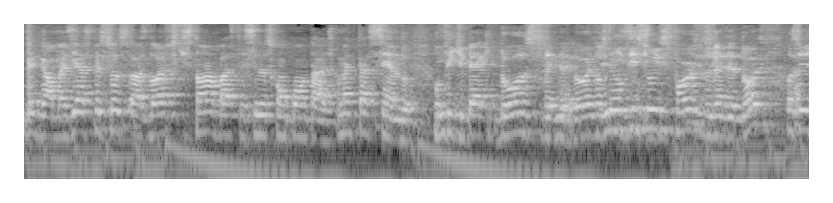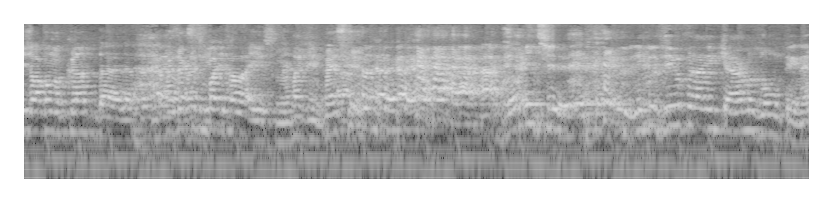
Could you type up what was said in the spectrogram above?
Legal, mas e as pessoas, as lojas que estão abastecidas com contágio, como é que tá sendo o feedback dos vendedores? Ou se existe o esforço dos vendedores, ou vocês jogam no canto da. da- apesar que vocês não podem falar isso, né? Imagina. Mas, Não mentir. Inclusive eu fui na Nick Armas ontem, né?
